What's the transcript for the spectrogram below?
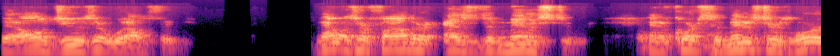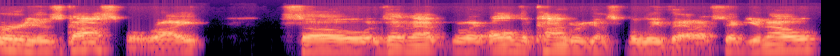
That all Jews are wealthy." That was her father as the minister. And of course, the minister's word is gospel, right? So then that all the congregants believe that. I said, you know,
